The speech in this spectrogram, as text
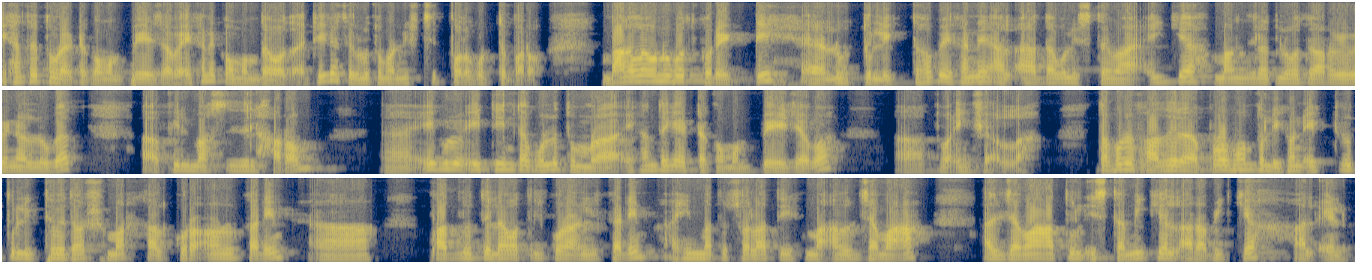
এখান থেকে তোমরা একটা কমন পেয়ে যাবে। এখানে কমন দেওয়া যায়, ঠিক আছে? এগুলো তোমরা নিশ্চিত ফলো করতে পারো। বাংলা অনুবাদ করে একটি উত্তর লিখতে হবে। এখানে আল আদাবুল ইসলামা ইয়া মাংজিলাতুল ওয়াদ, আরবি বিনাল লুগাত ফিল মাসজিদুল হারাম এগুলো এই তিনটা বলে তোমরা এখান থেকে একটা কমন পেয়ে যাবা তোমার ইনশাআল্লাহ। তারপরে ফাজিল, প্রবন্ধ লিখন একটি উত্তর লিখতে হবে দশ মার্ক আল কোরআনুল কারিম ফাদলু তেলাওয়াতুল কোরআনুল কারিম আহিমাতু সালাত ইফমা আল জামা আল জামাআতুল ইসলামিকিয়া আল আরাবিকিয়া আল এলম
